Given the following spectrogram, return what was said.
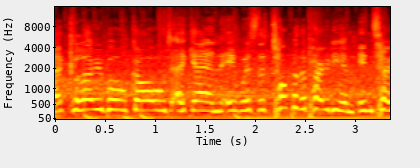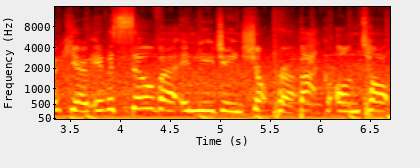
a global gold again. It was the top of the podium in Tokyo. It was silver in Eugene. Chopra back on top.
